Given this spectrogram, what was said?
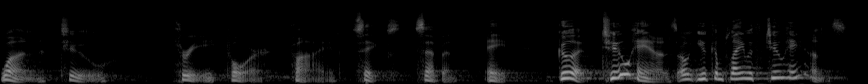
One, two, three, four, five, six, seven, eight. Good. Two hands. Oh, you can play with two hands.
